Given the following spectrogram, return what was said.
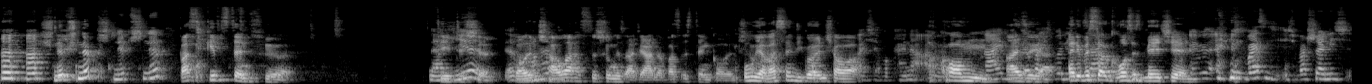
Ja. Schnipp, schnipp. Schnipp, schnipp. Was gibt's denn für Fetische? hier, Golden Shower hast du schon gesagt, Jana. Was ist denn Golden Shower? Oh ja, was denn die Golden Shower? Ah, Ich habe keine Ahnung. Ach, komm. Nein, Also ja. Ey, du bist doch ein großes Mädchen. Ich weiß nicht, ich wahrscheinlich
